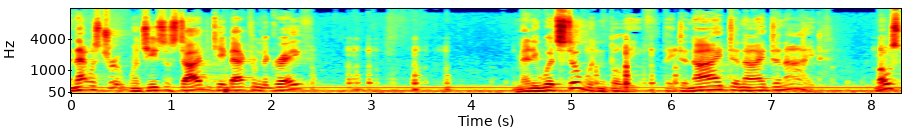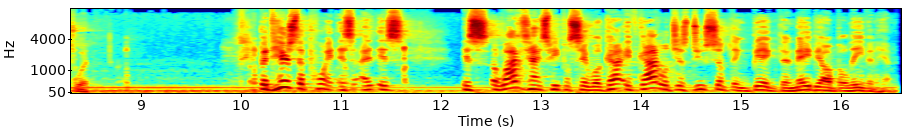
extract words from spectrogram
And that was true. When Jesus died and came back from the grave, many would still wouldn't believe. They denied, denied, denied. Most wouldn't. But here's the point: is, is, is a lot of times people say, "Well, God, if God will just do something big, then maybe I'll believe in Him."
